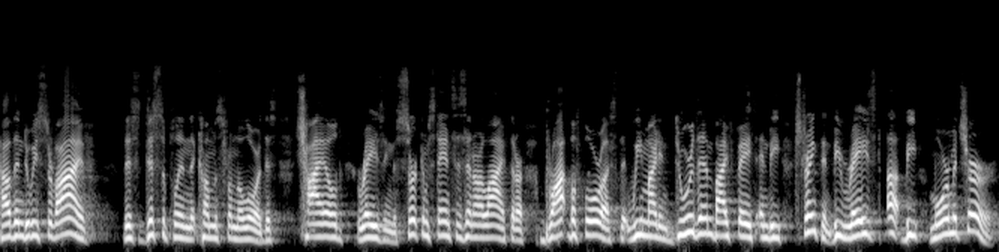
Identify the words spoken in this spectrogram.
How then do we survive this discipline that comes from the Lord, this child raising, the circumstances in our life that are brought before us that we might endure them by faith and be strengthened, be raised up, be more mature?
